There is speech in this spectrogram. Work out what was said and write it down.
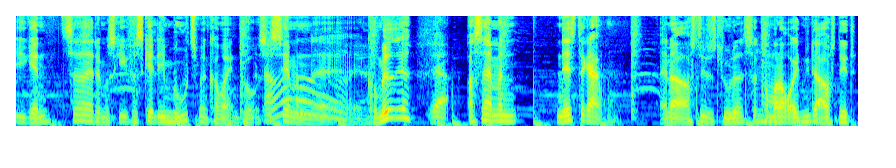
igen, så er det måske forskellige moods, man kommer ind på. Så Nå, ser man øh, komedie, Ja. og så er man næste gang, at når afsnittet slutter, så Mm. kommer der over et nyt afsnit,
